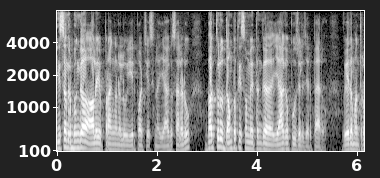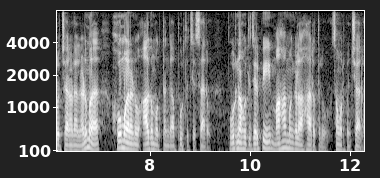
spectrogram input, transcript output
ఈ సందర్భంగా ఆలయ ప్రాంగణంలో ఏర్పాటు చేసిన యాగశాలలో భక్తులు దంపతి సమేతంగా యాగ పూజలు జరిపారు. వేదమంత్రోచ్చారణల నడుమ హోమాలను ఆగమోక్తంగా పూర్తి చేశారు. పూర్ణాహుతి జరిపి మహామంగళ హారతులు సమర్పించారు.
